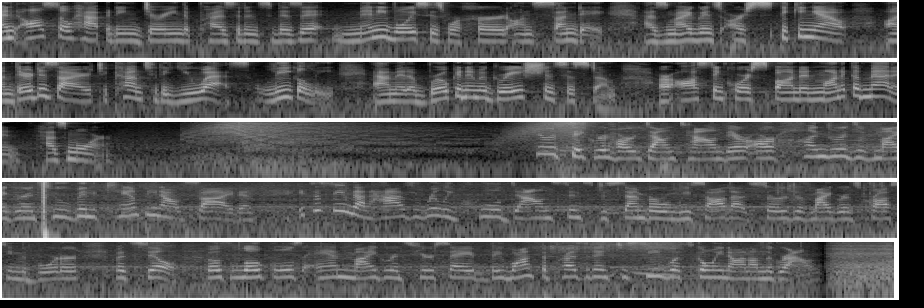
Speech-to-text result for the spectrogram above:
And also happening during the president's visit, many voices were heard on Sunday as migrants are speaking out on their desire to come to the U.S. legally amid a broken immigration system. Our Austin correspondent Monica Madden has more. Here at Sacred Heart downtown, there are hundreds of migrants who've been camping outside, and it's a scene that has really cooled down since December when we saw that surge of migrants crossing the border. But still, both locals and migrants here say they want the president to see what's going on on the ground.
